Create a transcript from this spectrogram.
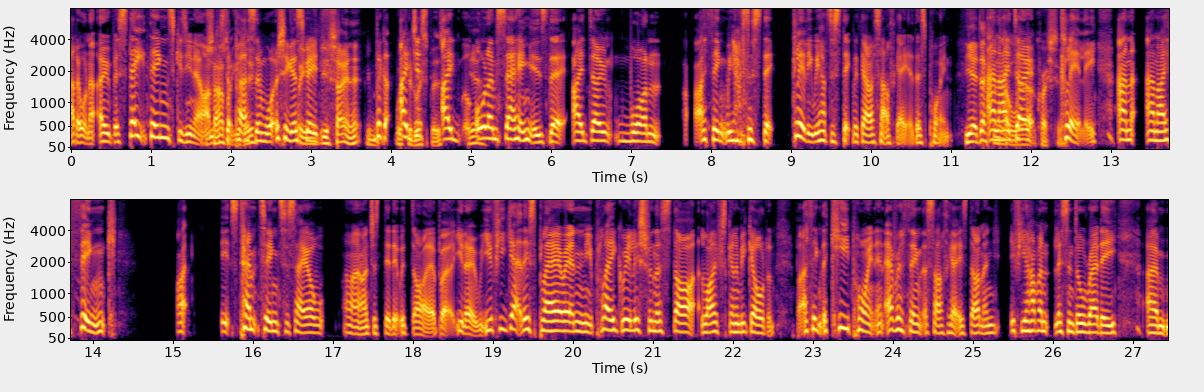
I don't want to overstate things because you know I'm just a like person watching a Well, screen. you're saying it. Because I just, whispers. I Yeah. all I'm saying is that I don't want. I think we have to stick. Clearly, we have to stick with Gareth Southgate at this point, Yeah, definitely. and I don't question. clearly, and and I think, I it's tempting to say, oh. I just did it with Dier, but you know, if you get this player in you play Grealish from the start, life's going to be golden. But I think the key point in everything that Southgate has done, and if you haven't listened already, um,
